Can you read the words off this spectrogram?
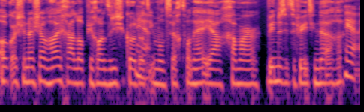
ook als je naar Shanghai gaat, loop je gewoon het risico dat iemand zegt van hé, hey, ja, ga maar binnen zitten 14 dagen. Ja.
